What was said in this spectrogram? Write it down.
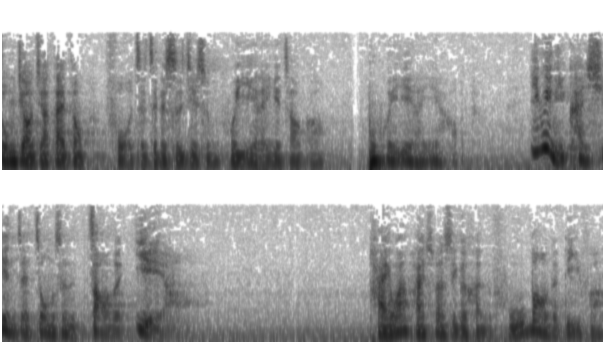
宗教家带动，否则这个世界是会越来越糟糕，不会越来越好的。因为你看现在众生造的业啊。台湾还算是一个很福报的地方。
